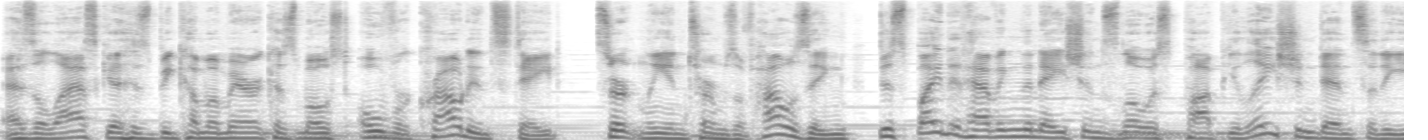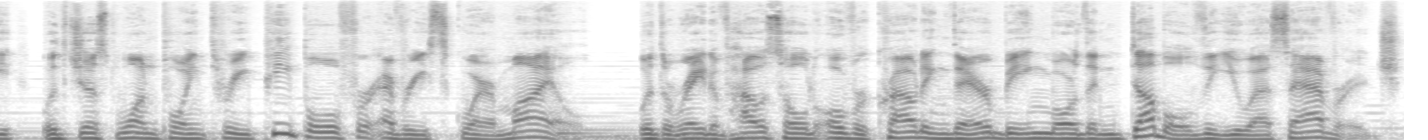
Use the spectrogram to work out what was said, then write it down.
as Alaska has become America's most overcrowded state, certainly in terms of housing, despite it having the nation's lowest population density with just 1.3 people for every square mile, with the rate of household overcrowding there being more than double the US average.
